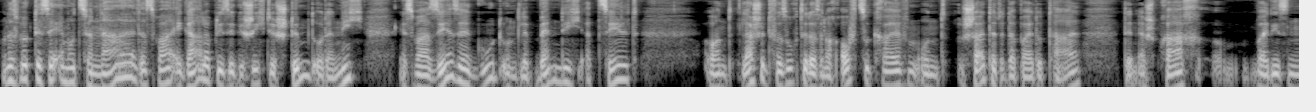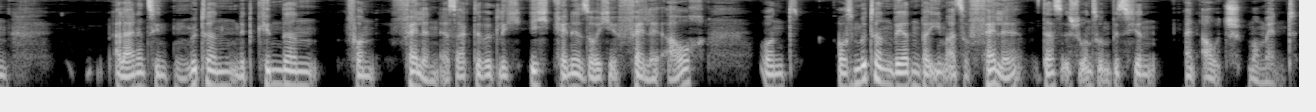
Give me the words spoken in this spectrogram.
Und es wirkte sehr emotional. Das war egal, ob diese Geschichte stimmt oder nicht. Es war sehr, sehr gut und lebendig erzählt. Und Laschet versuchte das noch aufzugreifen und scheiterte dabei total, denn er sprach bei diesen alleinerziehenden Müttern mit Kindern von Fällen. Er sagte wirklich, ich kenne solche Fälle auch und aus Müttern werden bei ihm also Fälle, das ist schon so ein bisschen ein Ouch-Moment.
